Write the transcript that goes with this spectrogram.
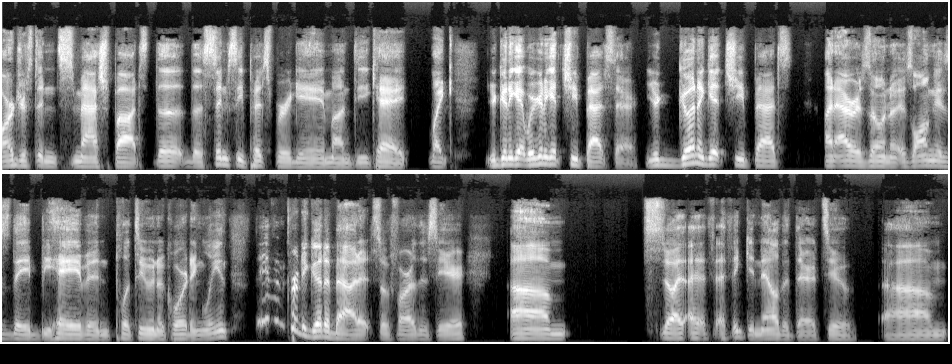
are just in smash spots. The the Cincy Pittsburgh game on DK like you're gonna get, we're gonna get cheap bats there. You're gonna get cheap bats on Arizona as long as they behave and platoon accordingly. And they've been pretty good about it so far this year. Um, so I, I, I think you nailed it there too. Um,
